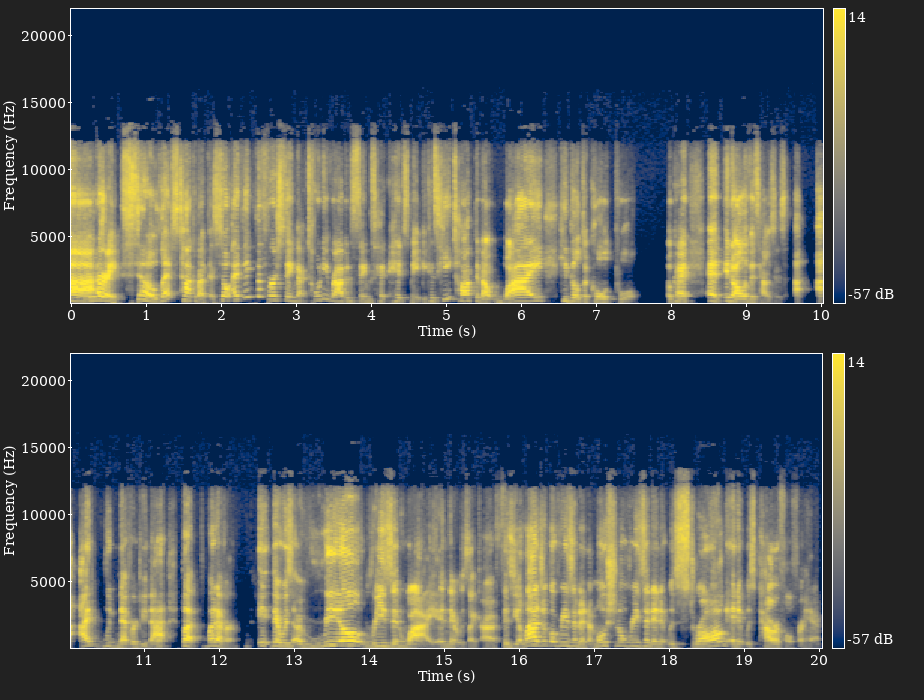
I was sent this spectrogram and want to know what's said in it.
Uh, all right, so let's talk about this. So I think the first thing that Tony Robbins things hit, hits me because he talked about why he built a cold pool okay and in all of his houses. I, I, I would never do that but whatever. It, there was a real reason why and there was like a physiological reason an emotional reason and it was strong and it was powerful for him.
